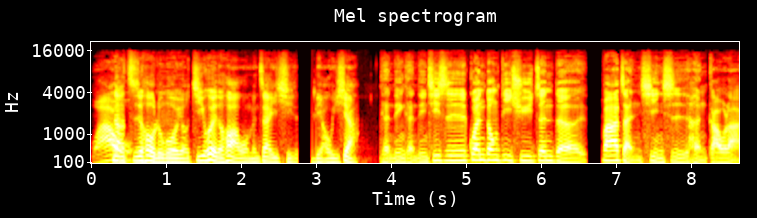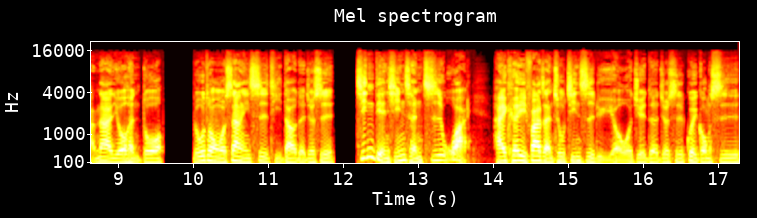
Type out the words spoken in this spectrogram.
哇！那之后如果有机会的话，我们再一起聊一下。肯定肯定，其实关东地区真的发展性是很高啦。那有很多，如同我上一次提到的，就是经典行程之外，还可以发展出精致旅游。我觉得就是贵公司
